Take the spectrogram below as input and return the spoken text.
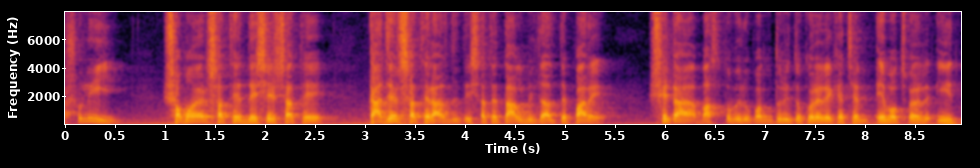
আসলেই সময়ের সাথে, দেশের সাথে, কাজের সাথে, রাজনীতির সাথে তাল মিলাতে পারে, সেটা বাস্তবে রূপান্তরিত করে রেখেছেন এবছরের ঈদ।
